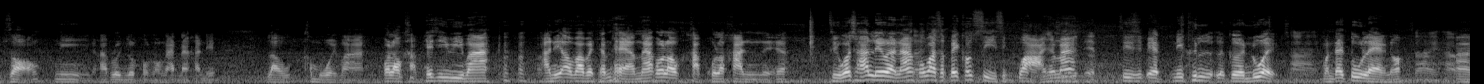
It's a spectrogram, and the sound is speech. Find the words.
42 นี่นะครับรถรถของน้องนัทนะคันนี้ เราขโมยมา เพราะเราขับ HEV มา อันนี้เอามาเป็นแถมๆนะ เพราะเราขับคนละคันเนี่ยถือว่าชาร์จเร็วแหละนะ เพราะว่าสเปคเขา40 กว่าใช่ไหม41 41นี่ขึ้นเกินด้วย ใช่ มันได้ตู้แรงเนาะ ใช่ครับ อ่า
